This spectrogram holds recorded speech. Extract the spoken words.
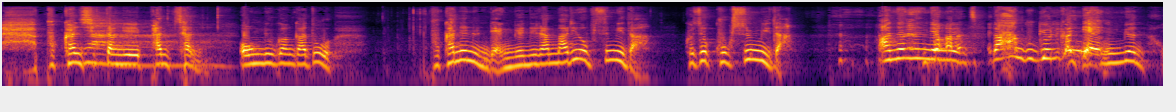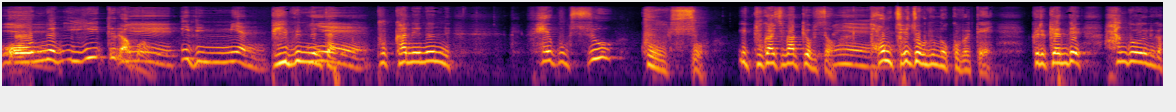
아, 북한 식당의 반찬, 옥류관 가도 북한에는 냉면이란 말이 없습니다. 그저 국수입니다. 안 하는 냉면, 나 한국에 오니까 냉면, 예. 오면 이게 있더라고. 예, 비빔면. 비빔면 다 예. 북한에는 회국수, 국수 이 두 가지밖에 없어. 예. 통째적으로 놓고 볼 때. 그렇게 하는데 한국에 오니까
